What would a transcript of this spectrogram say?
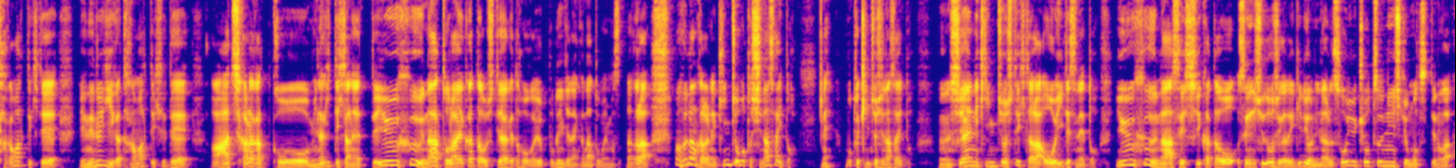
高まってきて、エネルギーが高まってきてて、ああ、力がこう、みなぎってきたねっていう風な捉え方をしてあげた方がよっぽどいいんじゃないかなと思います。だから、まあ、普段からね、緊張もっとしなさいと。ね、もっと緊張しなさいと。うん、試合に緊張してきたら、おお、いいですねという風な接し方を選手同士ができるようになる、そういう共通認識を持つっていうのが、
